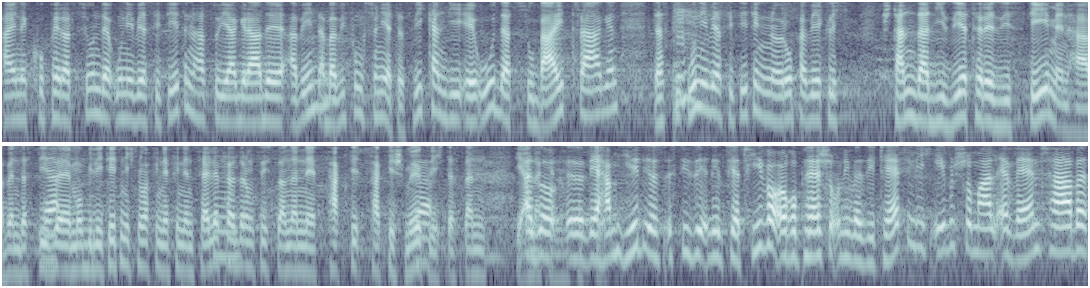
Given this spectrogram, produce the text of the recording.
eine Kooperation der Universitäten, hast du ja gerade erwähnt, mhm. aber wie funktioniert das? Wie kann die EU dazu beitragen, dass die mhm. Universitäten in Europa wirklich standardisiertere Systeme haben, dass diese ja. Mobilität nicht nur für eine finanzielle mhm. Förderung ist, sondern eine faktisch, faktisch möglich, ja. dass dann die Also äh, wir haben hier, das ist diese Initiative Europäische Universitäten, die ich eben schon mal erwähnt habe.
